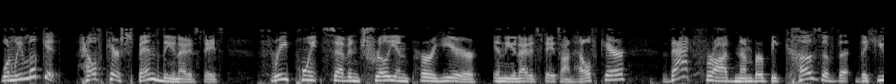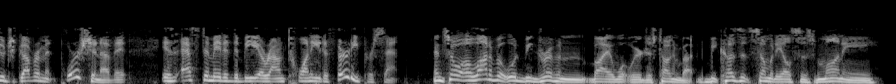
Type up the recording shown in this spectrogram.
When we look at healthcare spend in the United States, three point seven trillion per year in the United States on healthcare. That fraud number, because of the, the huge government portion of it, is estimated to be around 20 to 30 percent. And so a lot of it would be driven by what we were just talking about. Because it's somebody else's money,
